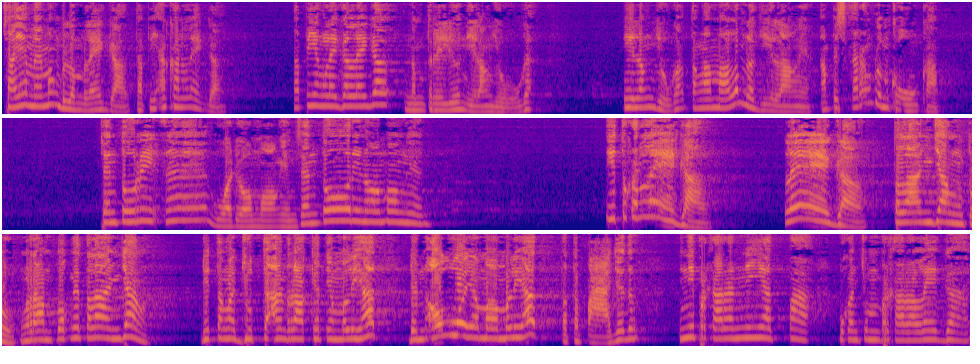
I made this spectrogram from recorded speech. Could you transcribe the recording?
Saya memang belum legal, tapi akan legal. Tapi yang legal-legal 6 triliun hilang juga. Hilang juga, tengah malam lagi hilangnya. Sampai sekarang belum keungkap. Centuri, eh gua diomongin. Centuri ngomongin. Itu kan legal. Legal. Telanjang tuh, ngerampoknya telanjang. Di tengah jutaan rakyat yang melihat. Dan Allah yang mau melihat, tetap aja tuh. Ini perkara niat pak, bukan cuma perkara legal.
